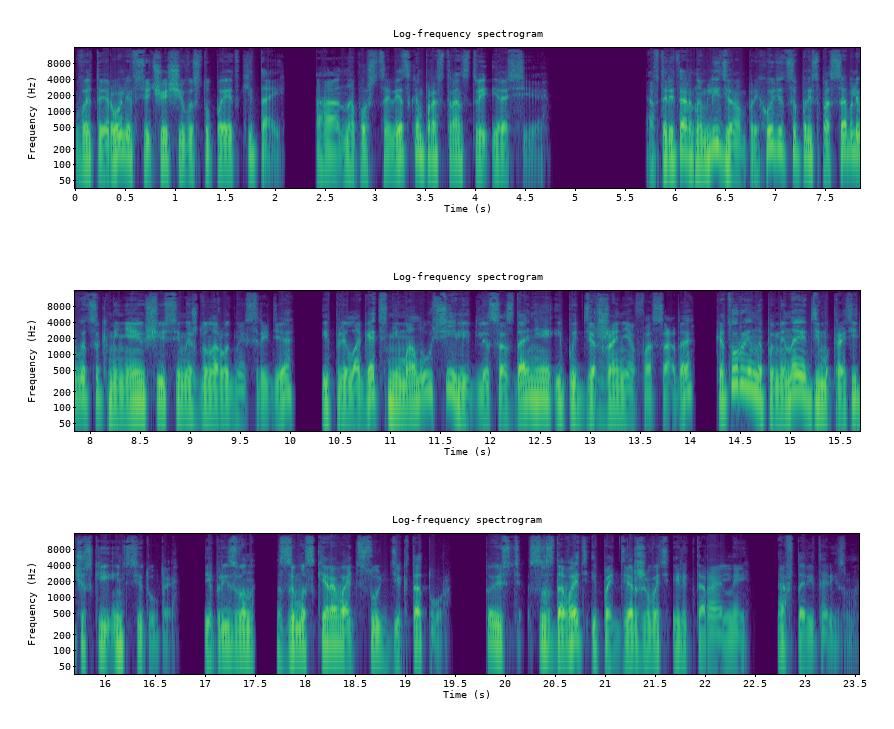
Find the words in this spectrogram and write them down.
В этой роли все чаще выступает Китай, а на постсоветском пространстве и Россия. Авторитарным лидерам приходится приспосабливаться к меняющейся международной среде и прилагать немало усилий для создания и поддержания фасада, который напоминает демократические институты и призван замаскировать суть диктатур, то есть создавать и поддерживать электоральный авторитаризм.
